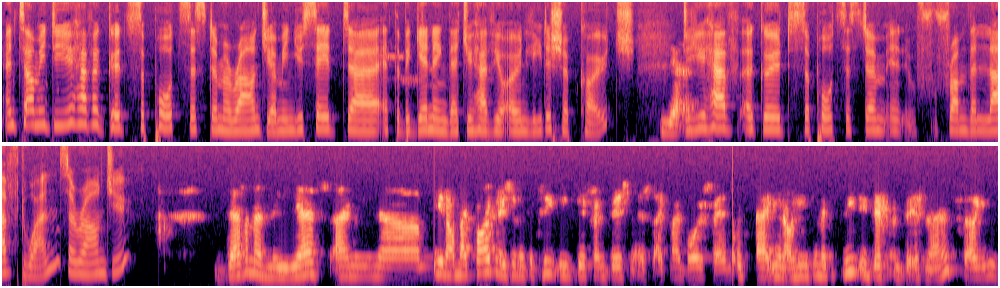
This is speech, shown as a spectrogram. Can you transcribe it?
And tell me, do you have a good support system around you? I mean, you said uh, at the beginning that you have your own leadership coach. Yes. Do you have a good support system in, from the loved ones around you? Definitely, yes. I mean, um, you know, my partner is in a completely different business. Like my boyfriend, uh, you know, he's in a completely different business. So he's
